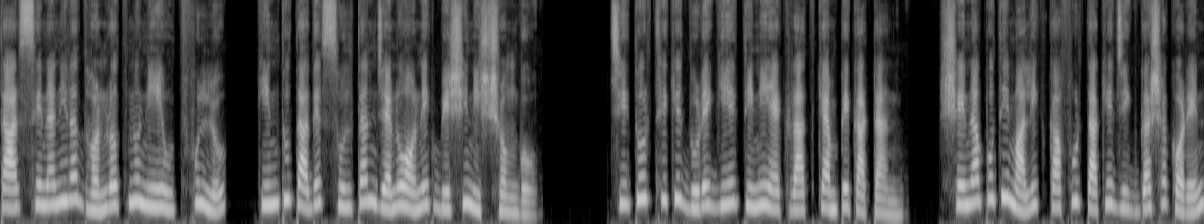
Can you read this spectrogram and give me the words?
তার সেনানীরা ধনরত্ন নিয়ে উৎফুল্ল, কিন্তু তাদের সুলতান যেন অনেক বেশি নিঃসঙ্গ। চিতর থেকে দূরে গিয়ে তিনি এক রাত ক্যাম্পে কাটান। সেনাপতি মালিক কাফুর তাকে জিজ্ঞাসা করেন,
